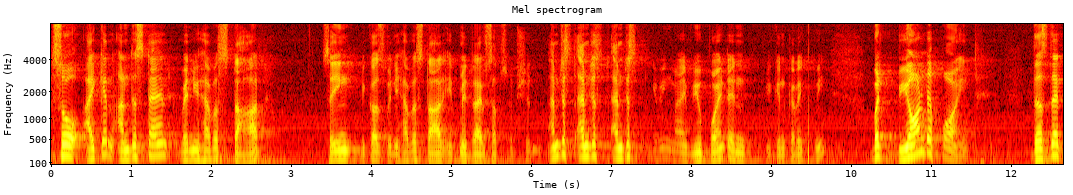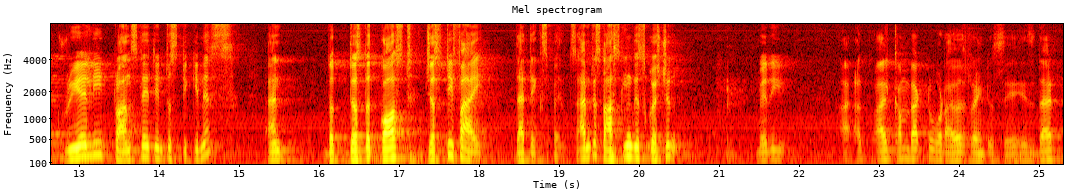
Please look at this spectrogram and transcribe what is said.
So I can understand when you have a star, saying because when you have a star, it may drive subscription. I'm just, I'm just, I'm just giving my viewpoint, and you can correct me. But beyond a point, does that really translate into stickiness? And the, does the cost justify that expense? I'm just asking this question. Very. I, I'll- I'll come back to what I was trying to say is that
